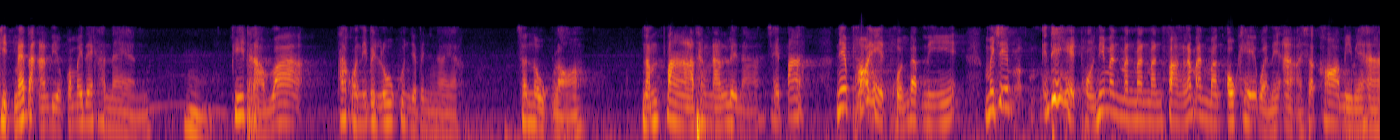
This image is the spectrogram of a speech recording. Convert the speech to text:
ผิดแม้แต่อันเดียวก็ไม่ได้คะแนนอืมพี่ถามว่าถ้าคนนี้เป็นลูกคุณจะเป็นยังไงอะสนุกเหรอ น้ำตาทั้งนั้นเลยนะ ใช่ปะเนี่ยเพราะเหตุผลแบบนี้ ไม่ใช่ไม่ใช่เหตุผลที่มันมันมันมันฟังแล้วมันมันโอเคกว่านี้อะสักข้อมีไหมฮะ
